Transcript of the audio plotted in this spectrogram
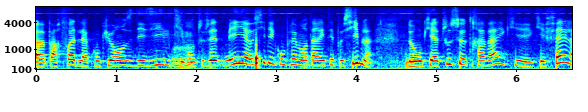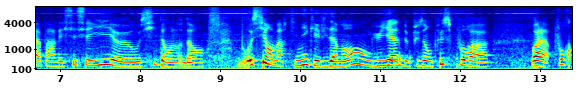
euh, parfois de la concurrence des îles qui mhm. vont tout être, mais il y a aussi des complémentarités possibles. Donc il y a tout ce travail qui est, qui est fait là par les CCI euh, aussi dans, dans, aussi en Martinique évidemment, en Guyane de plus en plus pour voilà, pour,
